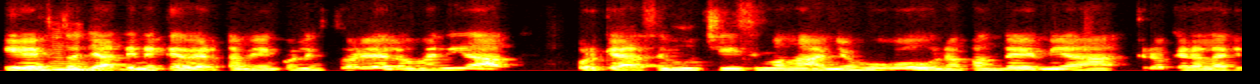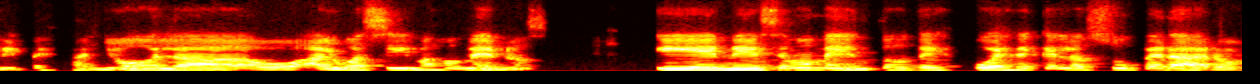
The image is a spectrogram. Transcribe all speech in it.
Y esto ya tiene que ver también con la historia de la humanidad, porque hace muchísimos años hubo una pandemia, creo que era la gripe española o algo así más o menos, y en ese momento, después de que lo superaron,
